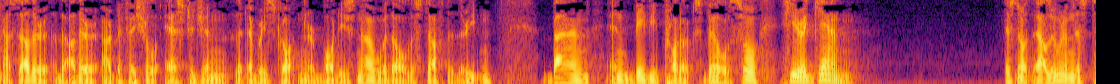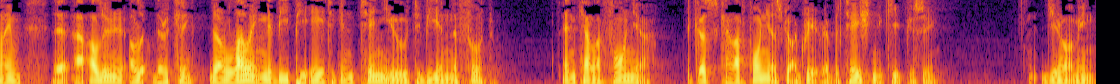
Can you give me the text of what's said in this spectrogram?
That's the other, the other artificial estrogen that everybody's got in their bodies now with all the stuff that they're eating. Ban in baby products bill. So here again, it's not the aluminum this time. Uh, aluminum, they're, they're allowing the BPA to continue to be in the food in California because California's got a great reputation to keep, you see. Do you know what I mean?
